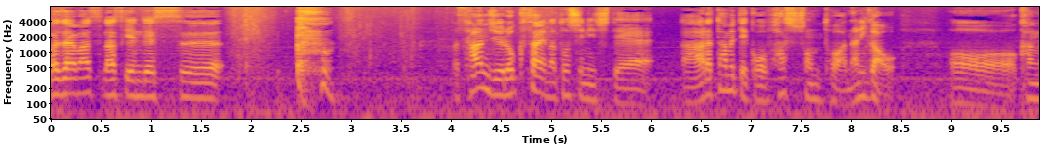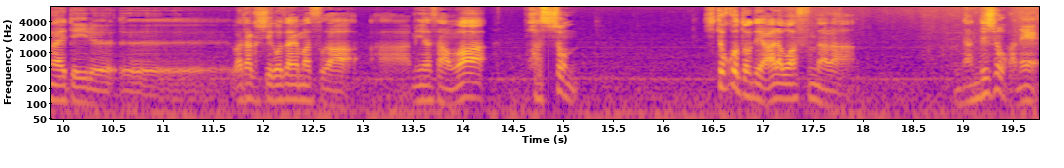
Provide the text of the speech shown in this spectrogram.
おはようございます。ナスケンです。36歳の年にして、改めてこう、ファッションとは何かを考えている、私ございますが、皆さんは、ファッション、一言で表すなら、何でしょうかね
